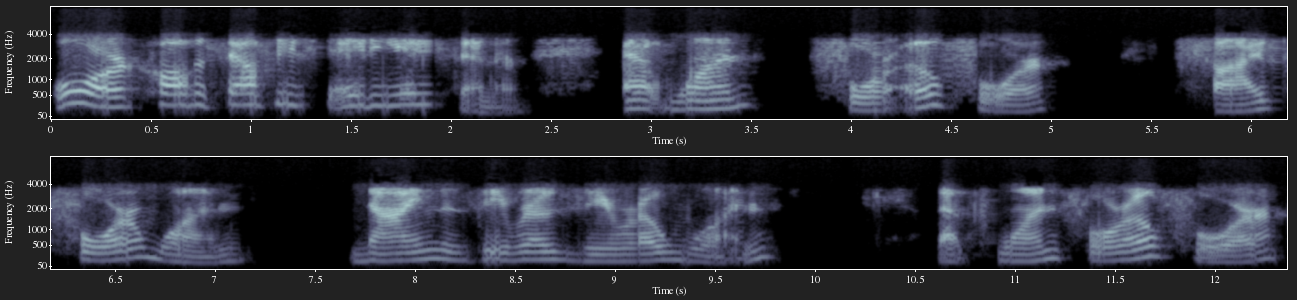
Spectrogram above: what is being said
or call the Southeast ADA Center at 1 404 541 9001 that's 1 404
